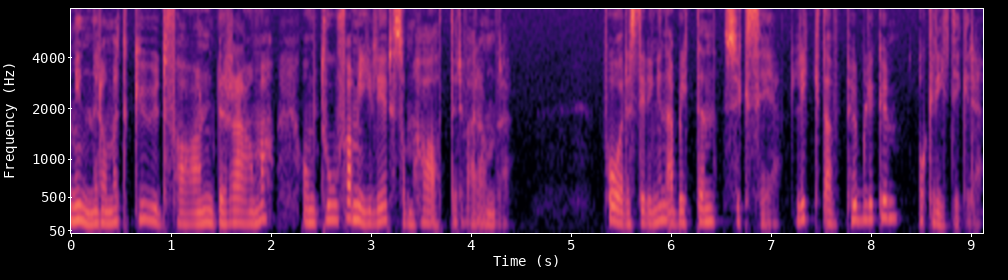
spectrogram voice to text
minner om et gudfaren-drama om to familier som hater hverandre. Forestillingen er blitt en suksess, likt av publikum og kritikere.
